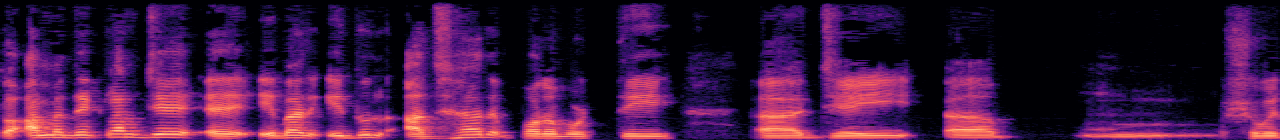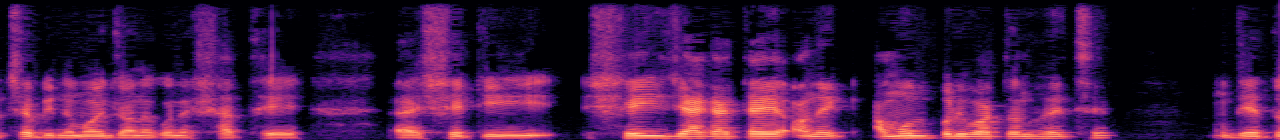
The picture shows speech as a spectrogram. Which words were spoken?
তো আমরা দেখলাম যে এবার ঈদুল আজহার পরবর্তী যেই শুভেচ্ছা বিনিময় জনগণের সাথে সেটি, সেই জায়গাটায় অনেক আমূল পরিবর্তন হয়েছে। যেহেতু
